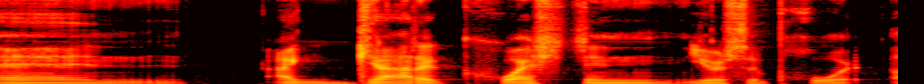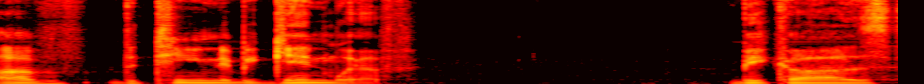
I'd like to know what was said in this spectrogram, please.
and I gotta question your support of the team to begin with because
